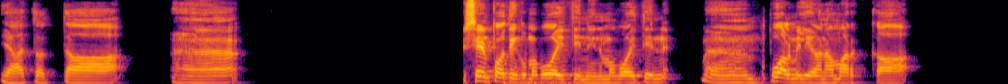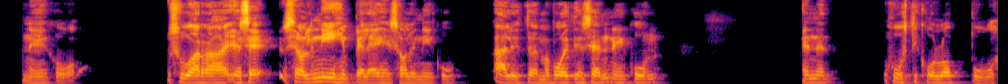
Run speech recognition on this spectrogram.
Ja tota, sen potin kun mä voitin, niin mä voitin puoli miljoonaa markkaa niin kuin suoraan. Ja se, se oli niihin peleihin, se oli niin kuin älytön. Mä voitin sen niin kuin ennen huhtikuun loppuun.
